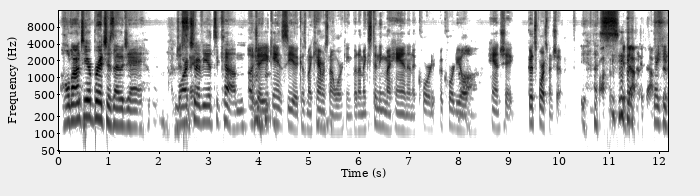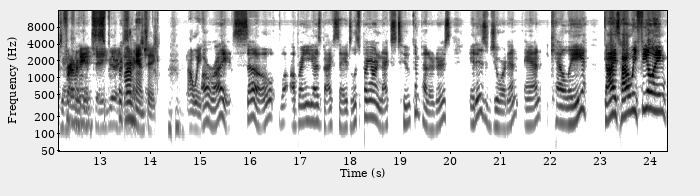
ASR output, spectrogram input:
Hold on to your britches, OJ. More saying. trivia to come. OJ, you can't see it because my camera's not working, but I'm extending my hand in a, cord- a cordial Aw, handshake. Good sportsmanship. Yes. Awesome. Good job. Good job. Thank you, Jake. Firm for a good handshake. Firm handshake, not weak. All right. So well, I'll bring you guys backstage. Let's bring our next two competitors. It is Jordan and Kelly. Guys, how are we feeling?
